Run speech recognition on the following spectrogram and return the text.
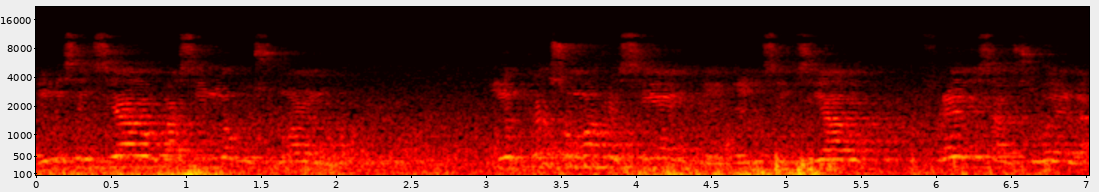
el licenciado Basilio Guzmán y el caso más reciente, el licenciado Freddy Salzuela,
